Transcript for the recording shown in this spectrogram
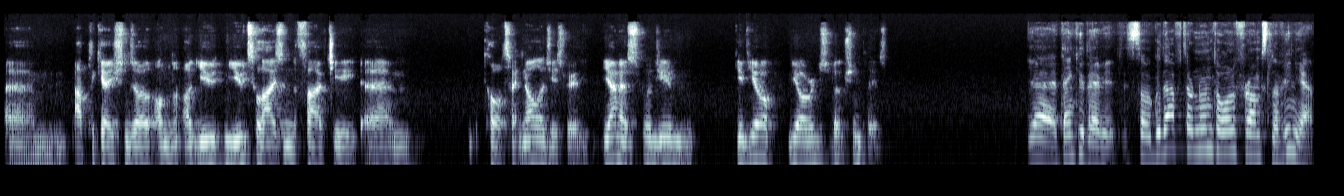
um, applications on, on, utilizing the 5G um, core technologies, really. Janez, would you give your, your introduction, please. Yeah, thank you, David. So good afternoon to all from Slovenia.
